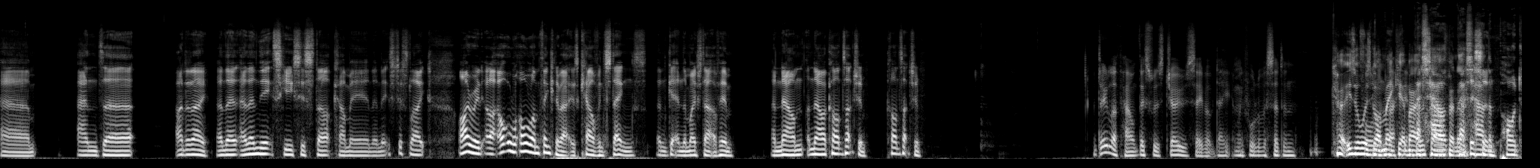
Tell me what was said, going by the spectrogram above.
Um, and uh, I don't know, and then and then the excuses start coming, and it's just like I really like all, all I'm thinking about is Calvin Stengs and getting the most out of him, and now I'm now I can't touch him, can't touch him. I do love how this was Joe's save update, and we've all of a sudden. Kurt, he's always got to make it about That's how himself, and that's how the pod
